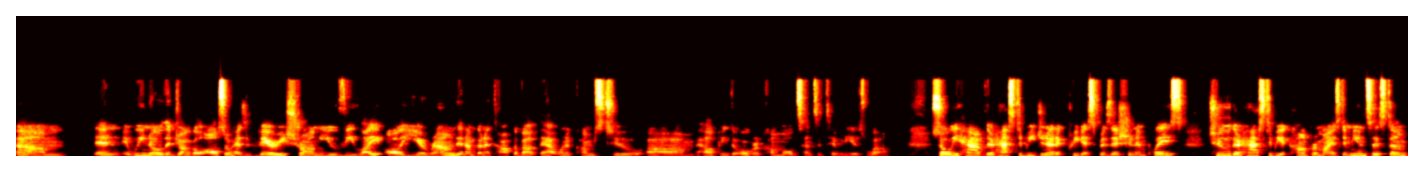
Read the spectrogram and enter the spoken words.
um and we know the jungle also has very strong UV light all year round, and I'm going to talk about that when it comes to um, helping to overcome mold sensitivity as well. So we have there has to be genetic predisposition in place. Two, there has to be a compromised immune system.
